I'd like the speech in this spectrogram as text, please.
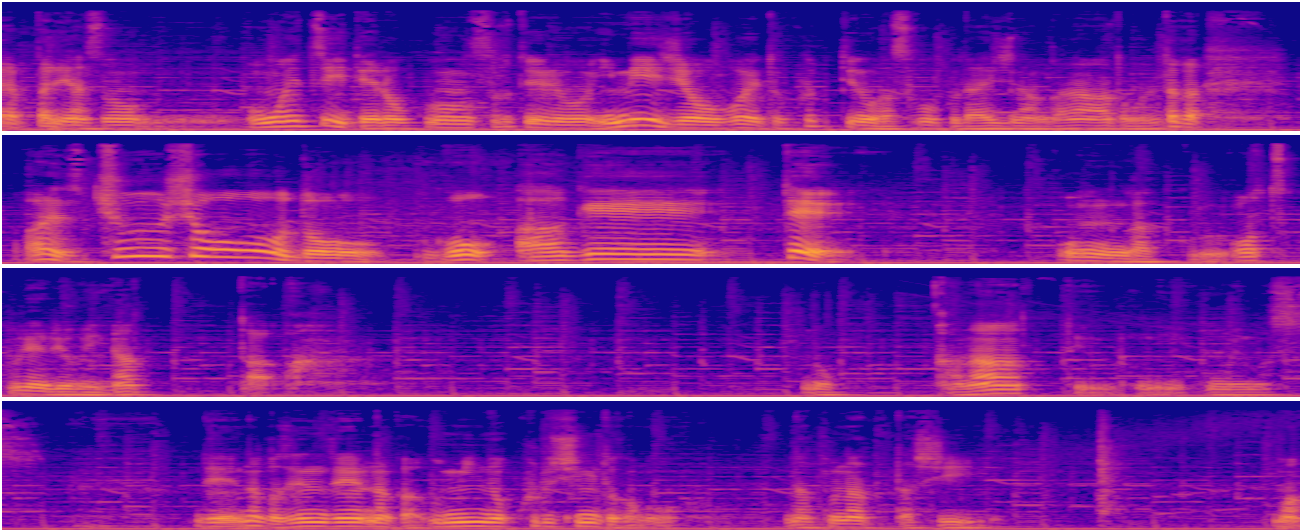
やっぱりその思いついて録音するというよりもイメージを覚えておくっていうのがすごく大事なんかなと思ってだからあれです。抽象度を上げて音楽を作れるようになった。のかなっていうふうに思います。でなんか全然なんか生みの苦しみとかもなくなったしまあ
